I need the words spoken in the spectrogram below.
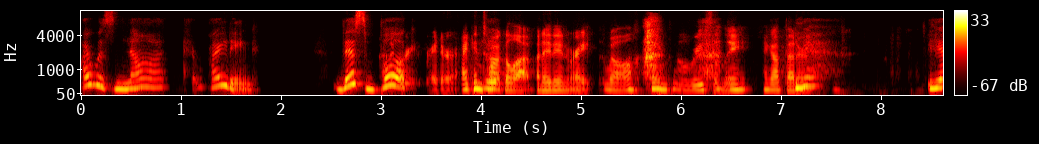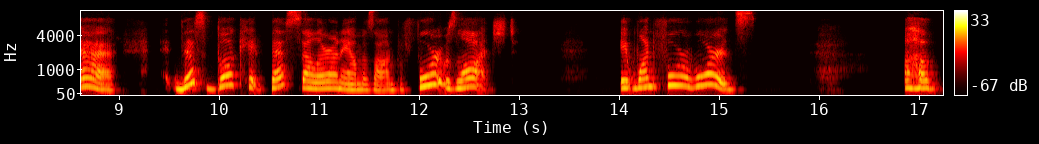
I was not at writing. This book, writer, I can talk a lot, but I didn't write well until recently. I got better. Yeah. yeah. This book hit bestseller on Amazon before it was launched. It won four awards. Um,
